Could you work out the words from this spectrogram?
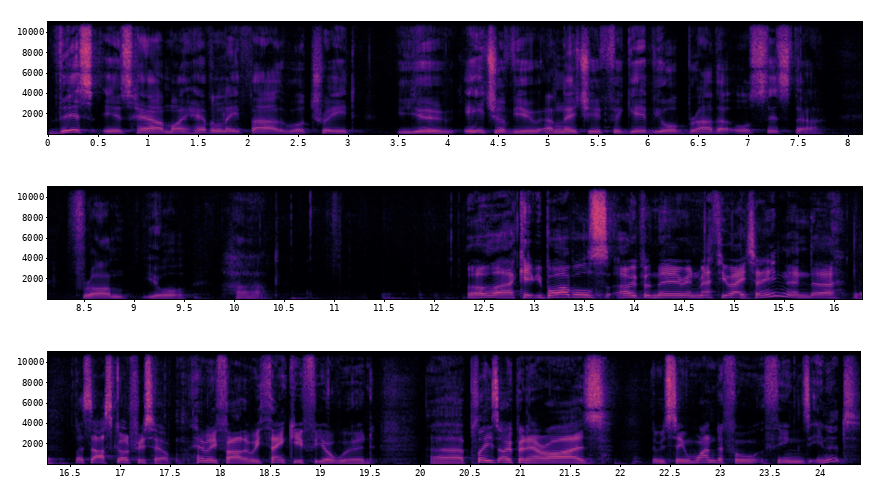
This is how my heavenly Father will treat you, each of you, unless you forgive your brother or sister from your heart. Well, uh, keep your Bibles open there in Matthew 18 and uh, let's ask God for his help. Heavenly Father, we thank you for your word. Uh, please open our eyes that we'd see wonderful things in it.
